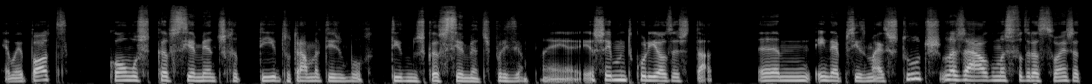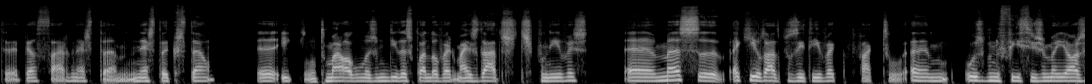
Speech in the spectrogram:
é uma hipótese, com os cabeceamentos repetidos, o traumatismo repetido nos cabeceamentos, por exemplo. É? Eu achei muito curioso este dado. Um, ainda é preciso mais estudos, mas há algumas federações até a pensar nesta, nesta questão uh, e tomar algumas medidas quando houver mais dados disponíveis. Uh, mas uh, aqui o dado positivo é que, de facto, um, os benefícios maiores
